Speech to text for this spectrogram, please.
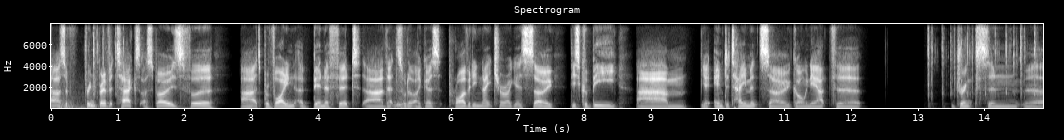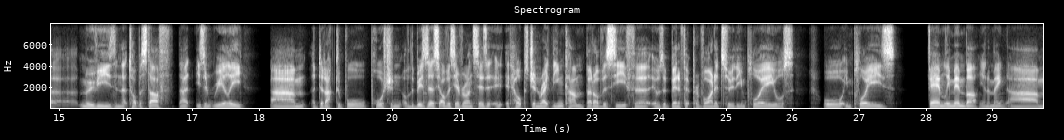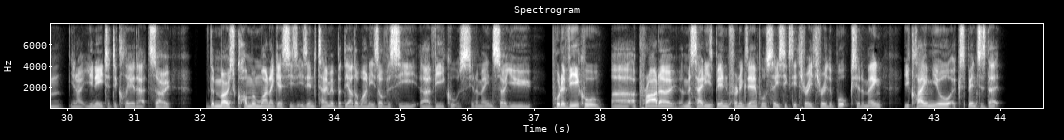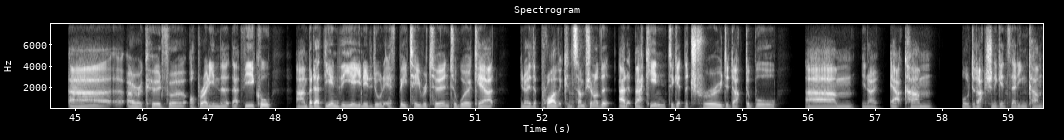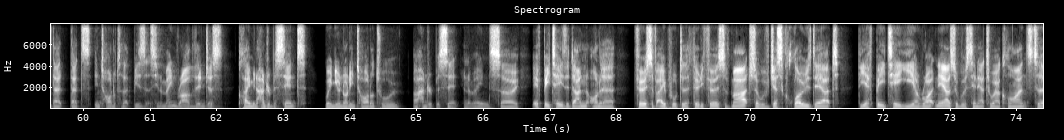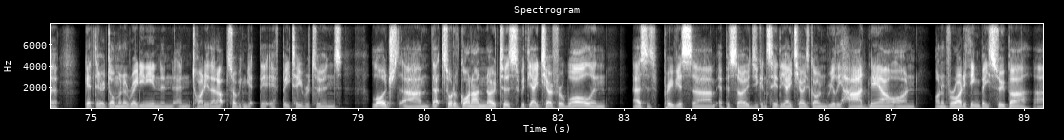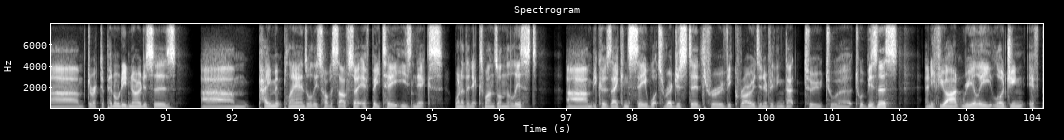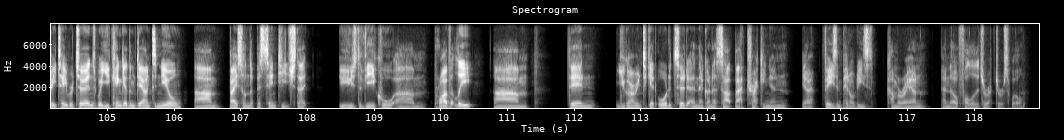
Uh, so fringe benefit tax, I suppose, for uh, it's providing a benefit uh, that's sort of, I guess, private in nature. I guess so. This could be um, yeah, entertainment, so going out for drinks and uh, movies and that type of stuff. That isn't really um, a deductible portion of the business. Obviously, everyone says it, it helps generate the income, but obviously, if uh, it was a benefit provided to the employee or or employee's family member, you know what I mean? Um, you know, you need to declare that. So the most common one, I guess, is, is entertainment, but the other one is obviously uh, vehicles. You know what I mean? So you put a vehicle, uh, a Prado, a Mercedes Benz, for an example, C63 through the books. You know what I mean? You claim your expenses that uh, are occurred for operating the, that vehicle, um, but at the end of the year, you need to do an FBT return to work out, you know, the private consumption of it, add it back in to get the true deductible, um, you know, outcome or deduction against that income that that's entitled to that business. You know what I mean? Rather than just claiming 100% when you're not entitled to 100%. You know what I mean? So FBTs are done on a 1st of April to the 31st of March. So we've just closed out the FBT year right now. So we've sent out to our clients to get their odometer reading in and, and tidy that up so we can get their FBT returns lodged. Um, that's sort of gone unnoticed with the ATO for a while. And as is previous um, episodes, you can see the ATO is going really hard now on on a variety of things, be super, um, director penalty notices, um, payment plans, all this type of stuff. So FBT is next, one of the next ones on the list um, because they can see what's registered through Vic Roads and everything that to to a to a business. And if you aren't really lodging FBT returns, where you can get them down to nil um, based on the percentage that you use the vehicle um, privately, um, then you're going to get audited, and they're going to start backtracking, and you know fees and penalties come around, and they'll follow the director as well.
